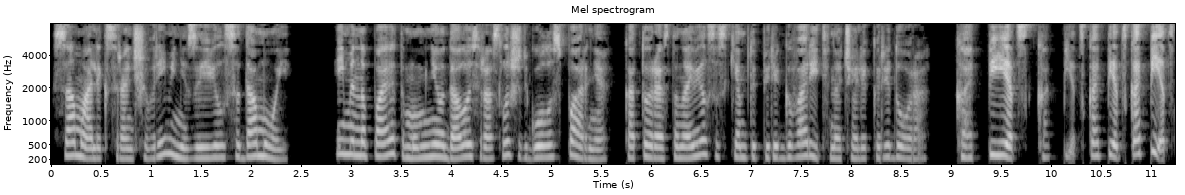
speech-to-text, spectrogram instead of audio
сам Алекс раньше времени заявился домой. Именно поэтому мне удалось расслышать голос парня, который остановился с кем-то переговорить в начале коридора. Капец, капец, капец, капец!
